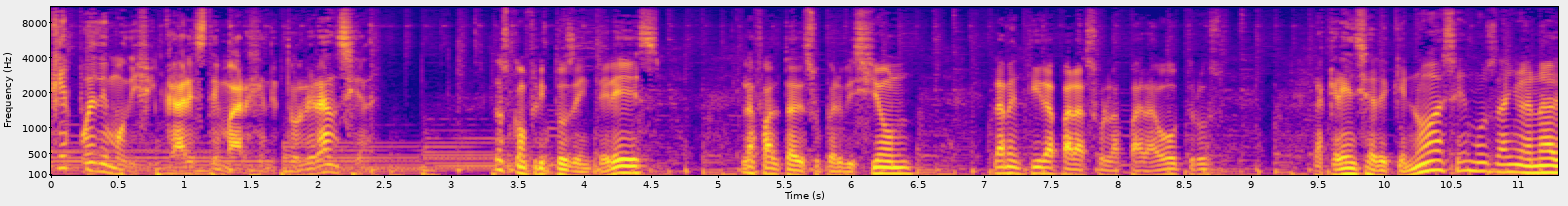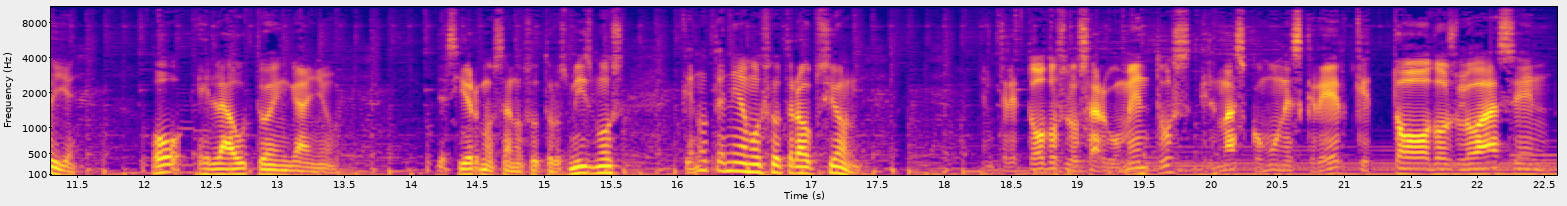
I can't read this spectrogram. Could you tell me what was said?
¿Qué puede modificar este margen de tolerancia? Los conflictos de interés, la falta de supervisión, la mentira para solapar a otros, la creencia de que no hacemos daño a nadie o el autoengaño. Decirnos a nosotros mismos que no teníamos otra opción entre todos los argumentos, el más común es creer que todos lo hacen.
